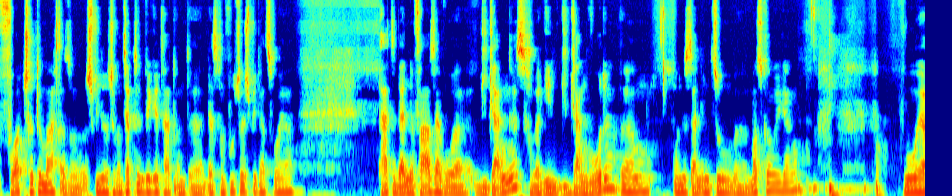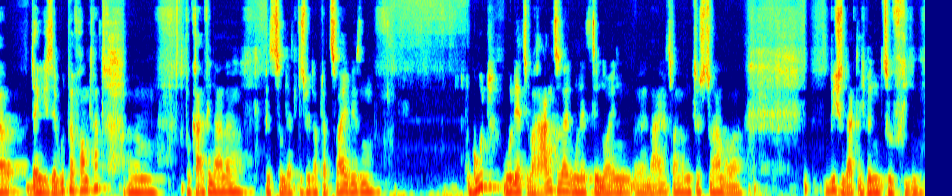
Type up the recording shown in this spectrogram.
Fortschritte macht, also spielerische Konzepte entwickelt hat und äh, besseren Fußball spielt als vorher hatte dann eine Phase, wo er gegangen ist oder gegangen wurde ähm, und ist dann eben zu äh, Moskau gegangen, wo er, denke ich, sehr gut performt hat. Ähm, Pokalfinale bis zum letzten Spiel auf Platz zwei gewesen. Gut, ohne jetzt überragend zu sein, ohne jetzt den neuen äh, Nagelsmann auf dem Tisch zu haben, aber wie schon gesagt, ich bin zufrieden.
